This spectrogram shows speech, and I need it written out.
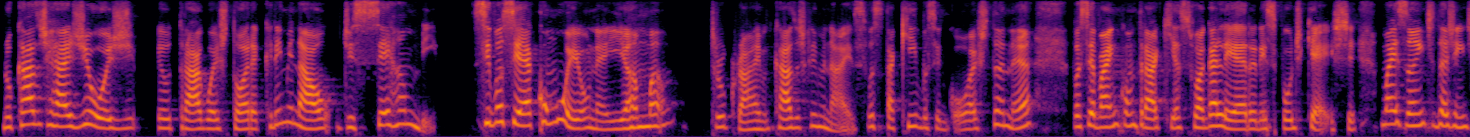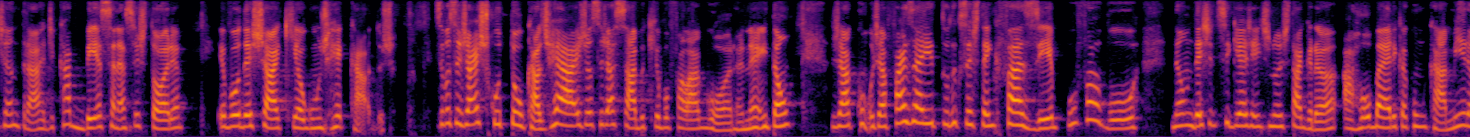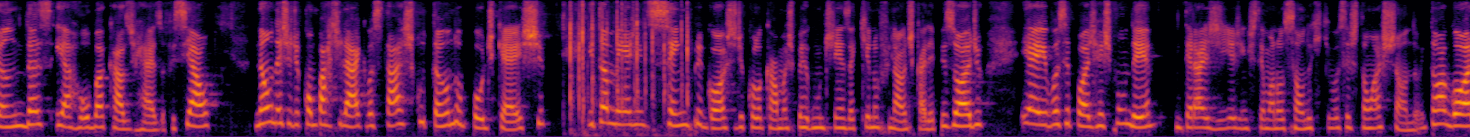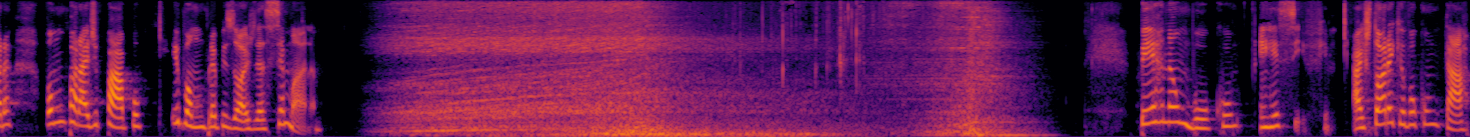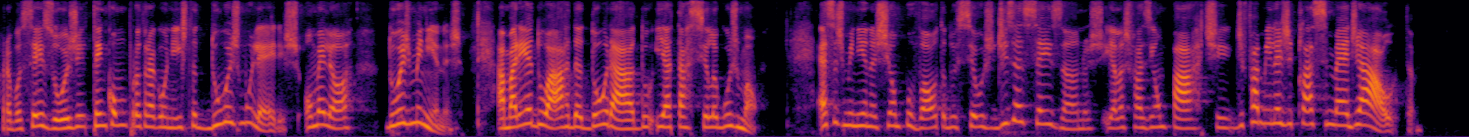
No Casos Reais de hoje, eu trago a história criminal de Serrambi. Se você é como eu, né, e ama true crime, casos criminais, se você está aqui, você gosta, né, você vai encontrar aqui a sua galera nesse podcast. Mas antes da gente entrar de cabeça nessa história, eu vou deixar aqui alguns recados. Se você já escutou casos reais, você já sabe o que eu vou falar agora, né? Então, já, já faz aí tudo que vocês têm que fazer, por favor. Não deixe de seguir a gente no Instagram, arroba Mirandas e arroba Casos Reais Oficial. Não deixe de compartilhar que você está escutando o podcast. E também a gente sempre gosta de colocar umas perguntinhas aqui no final de cada episódio. E aí você pode responder, interagir, a gente tem uma noção do que, que vocês estão achando. Então agora, vamos parar de papo e vamos para o episódio dessa semana. Pernambuco, em Recife. A história que eu vou contar para vocês hoje tem como protagonista duas mulheres, ou melhor, duas meninas: a Maria Eduarda Dourado e a Tarsila Guzmão. Essas meninas tinham por volta dos seus 16 anos e elas faziam parte de famílias de classe média alta.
